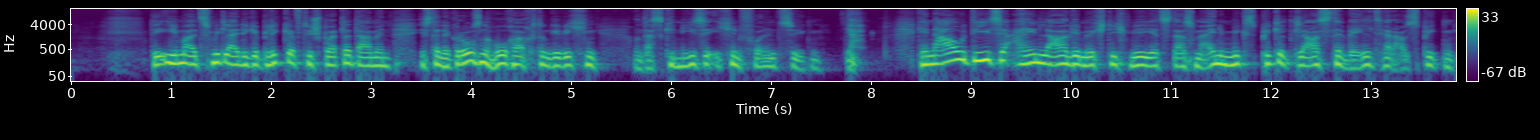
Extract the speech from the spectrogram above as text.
Der ehemals mitleidige Blick auf die Sportlerdamen ist einer großen Hochachtung gewichen, und das genieße ich in vollen Zügen. Ja, genau diese Einlage möchte ich mir jetzt aus meinem Mixed Pickled Glas der Welt herauspicken.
